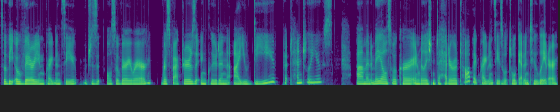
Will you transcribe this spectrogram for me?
So, the ovarian pregnancy, which is also very rare, risk factors include an IUD potential use, um, and it may also occur in relation to heterotopic pregnancies, which we'll get into later.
